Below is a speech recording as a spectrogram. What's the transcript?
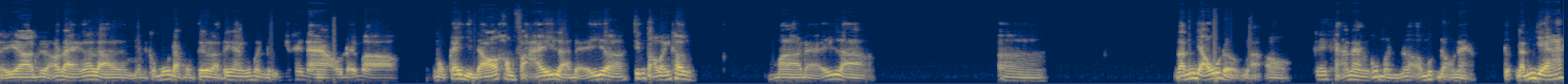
Thì uh, rõ ràng đó là mình cũng muốn đặt mục tiêu là tiếng Anh của mình được như thế nào để mà một cái gì đó không phải là để uh, chứng tỏ bản thân mà để là uh, đánh dấu được là ồ cái khả năng của mình nó ở mức độ nào đánh giá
